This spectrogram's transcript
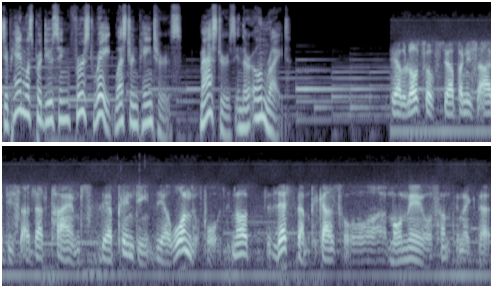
Japan was producing first rate Western painters, masters in their own right. There are lots of Japanese artists at that time. Their painting, they are wonderful. Not less than Picasso or Monet or something like that.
